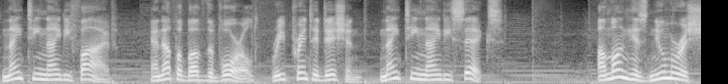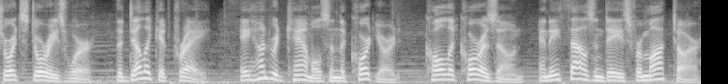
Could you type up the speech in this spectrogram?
1995, and Up Above the World, reprint edition, 1996. Among his numerous short stories were The Delicate Prey, A Hundred Camels in the Courtyard, Call it Corazon, and A Thousand Days for Mokhtar.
